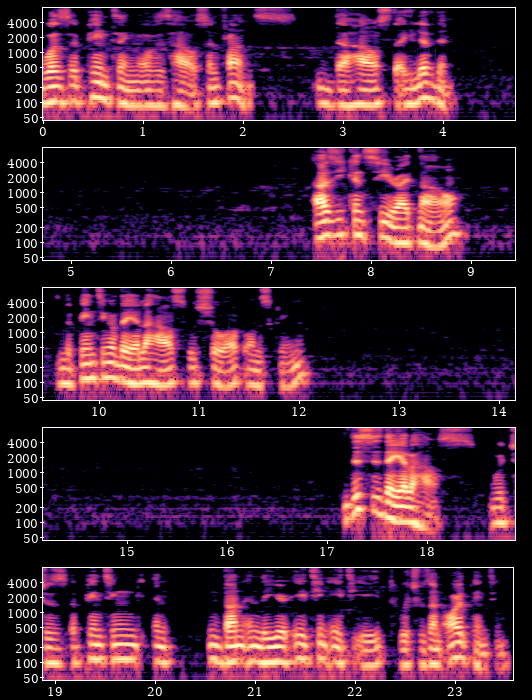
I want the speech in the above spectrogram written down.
was a painting of his house in France, the house that he lived in. As you can see right now, the painting of the yellow house will show up on the screen. This is the yellow house, which is a painting in, done in the year 1888, which was an oil painting.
